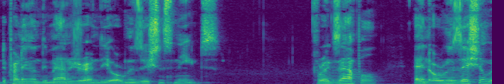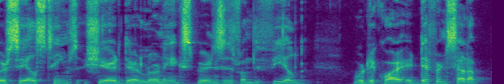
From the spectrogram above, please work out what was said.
depending on the manager and the organization's needs. For example, an organization where sales teams shared their learning experiences from the field would require a different setup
